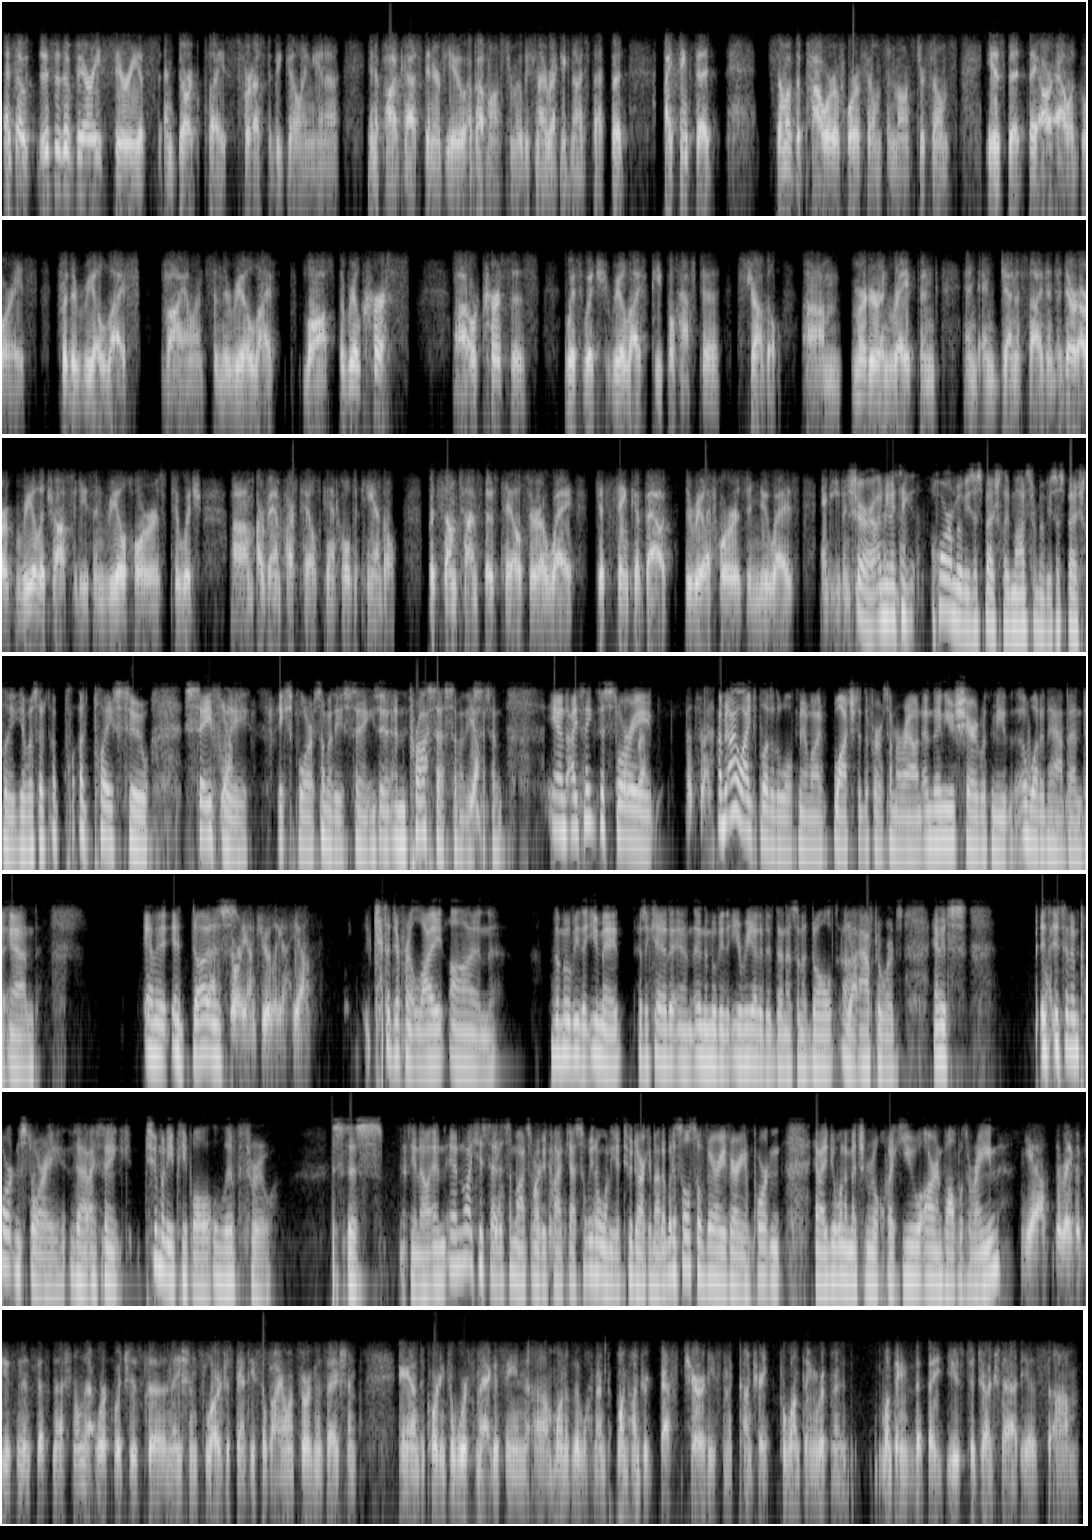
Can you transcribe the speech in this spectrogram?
And so this is a very serious and dark place for us to be going in a in a podcast interview about monster movies, and I recognize that. But I think that some of the power of horror films and monster films is that they are allegories for the real life violence and the real life loss, the real curse uh, or curses with which real life people have to struggle. Um, murder and rape and, and, and genocide. And there are real atrocities and real horrors to which um, our vampire tales can't hold a candle. But sometimes those tales are a way to think about the real life horrors in new ways and even sure. I mean, I think them. horror movies, especially monster movies, especially give us a, a, a place to safely yeah. explore some of these things and, and process some of these yeah. things. And, and I think the story. That's right. I mean, I liked Blood of the Wolf Man when I watched it the first time around, and then you shared with me what had happened, and and it, it does story on Julia, yeah, cast a different light on the movie that you made as a kid and, and the movie that you re-edited then as an adult uh, yeah. afterwards, and it's it, it's an important story that I think too many people live through. It's this you know, and and like you said, yeah. it's a monster movie podcast, so we don't want to get too dark about it, but it's also very very important. And I do want to mention real quick, you are involved with RAINN. Yeah, the Rape, Abuse, and Incest National Network, which is the nation's largest anti-civil violence organization and according to Worth magazine, um, one of the 100, 100 best charities in the country. For one thing, uh, one thing that they use to judge that is um,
